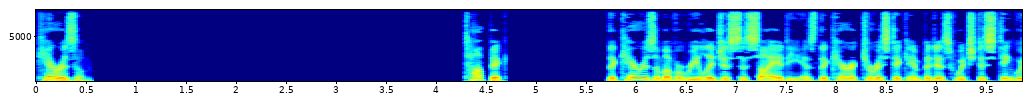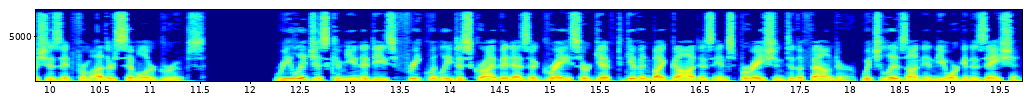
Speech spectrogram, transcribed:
Charism the charism of a religious society is the characteristic impetus which distinguishes it from other similar groups. Religious communities frequently describe it as a grace or gift given by God as inspiration to the founder, which lives on in the organization.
